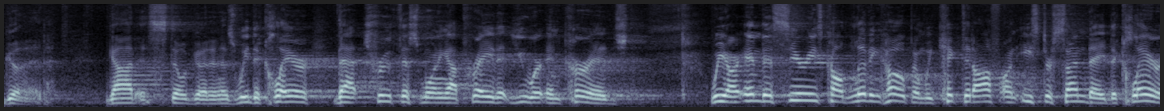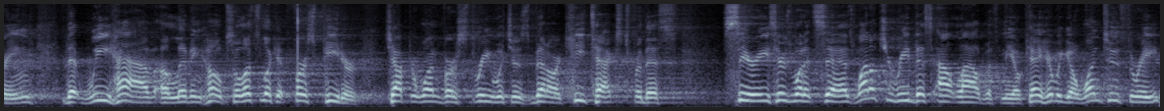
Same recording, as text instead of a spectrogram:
good. God is still good. And as we declare that truth this morning, I pray that you were encouraged. We are in this series called Living Hope, and we kicked it off on Easter Sunday, declaring that we have a living hope. So let's look at 1 Peter chapter 1, verse 3, which has been our key text for this series. Here's what it says. Why don't you read this out loud with me, okay? Here we go. One, two, three.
